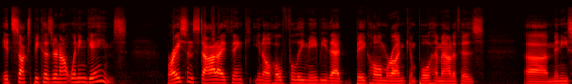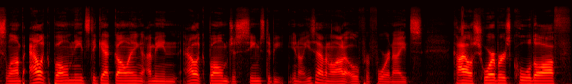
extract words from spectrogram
it sucks because they're not winning games. Bryson Stott, I think, you know, hopefully maybe that big home run can pull him out of his uh, mini slump. Alec Bohm needs to get going. I mean, Alec Bohm just seems to be, you know, he's having a lot of 0 for 4 nights. Kyle Schwarber's cooled off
